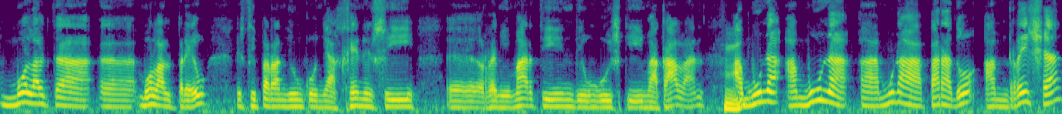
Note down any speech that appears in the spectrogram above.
molt, alta, eh, molt alt preu, estic parlant d'un conyac Hennessy, eh, Remy Martin, d'un whisky Macallan, mm. amb, una, amb, una, amb una aparador amb reixa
